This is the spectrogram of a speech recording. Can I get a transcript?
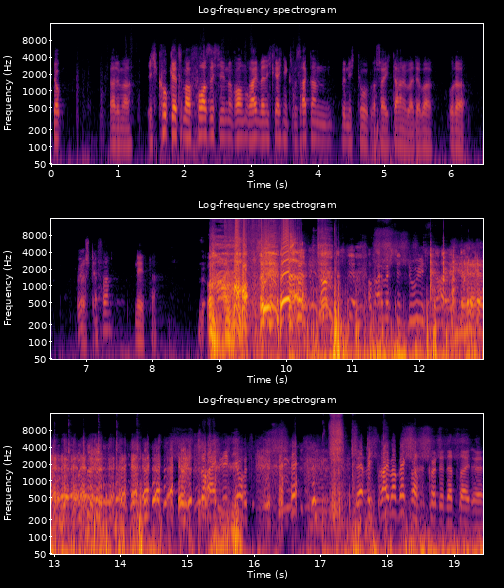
Stopp. Warte mal. Ich guck jetzt mal vorsichtig in den Raum rein. Wenn ich gleich nichts mehr sag, dann bin ich tot. Wahrscheinlich Daniel, weil der war. Oder. Oder Wer? Stefan? Nee, da. Auf einmal steht Luis da. so ein Idiot. der hat mich dreimal wegmachen können in der Zeit, ey.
